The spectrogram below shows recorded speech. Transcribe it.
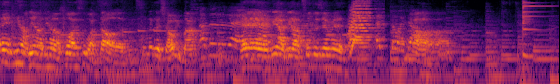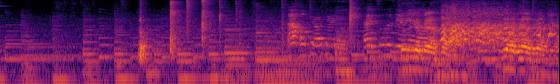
哎，你好，你好，你好，不好意思晚到了，你是那个小雨吗？啊，对对对。哎，你好，你好，初次见面。哎，等我一下。好好好。啊，OK OK。哎，初次见面。初次见面。你好，你好，你好，你好。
